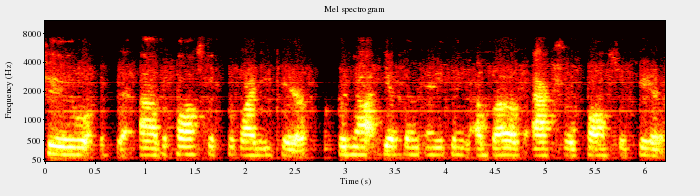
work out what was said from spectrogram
to uh, the cost of providing care, would not give them anything above actual cost of care.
